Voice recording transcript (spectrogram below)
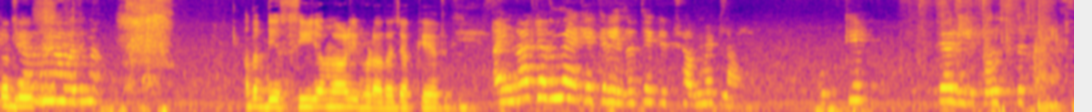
ਤਾਂ ਦੇਸੀ ਚੱਲਣਾ ਵਧਣਾ ਆ ਤਾਂ ਦੇਸੀ ਜਾਂ ਮਾਲੀ ਫੜਾਦਾ ਚੱਕ ਕੇ ਐਤਕੀ। ਇਹਨਾਂ ਚ ਵੀ ਮੈਂ ਇੱਕ ਇੱਕ ਰੇਜ਼ਰ ਤੇ ਇੱਕ ਇੱਕ ਸ਼ਾਰਪਨਰ ਲਾਇਆ ਓਕੇ ਤੇ ਰੀਪਲਸ ਤੇ ਪੈਨਸ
